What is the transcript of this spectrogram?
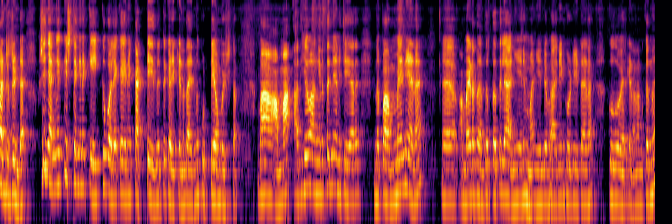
കണ്ടിട്ടുണ്ട്. പക്ഷെ ഞങ്ങൾക്ക് ഇഷ്ടം ഇങ്ങനെ കേക്ക് പോലെയൊക്കെ ഇങ്ങനെ കട്ട് ചെയ്തിട്ട് കഴിക്കണതായിരുന്നു കുട്ടിയാകുമ്പോൾ ഇഷ്ടം. അപ്പോൾ അമ്മ അധികം അങ്ങനെ തന്നെയാണ് ചെയ്യാറ്. ഇന്നിപ്പോൾ അമ്മ തന്നെയാണ് അമ്മയുടെ നേതൃത്വത്തിൽ അനിയനും അനിയന്റെ ഭാര്യയും കൂടിയിട്ടാണ് കൂവ് വരയ്ക്കണം നമുക്കൊന്ന്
